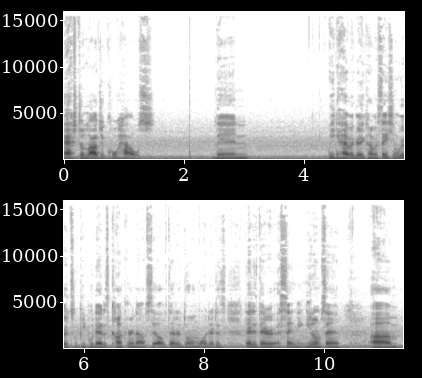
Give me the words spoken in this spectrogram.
astrological house, then we can have a great conversation. We are two people that is conquering ourselves, that are doing more, that is that is that are ascending. You know what I'm saying? Um,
